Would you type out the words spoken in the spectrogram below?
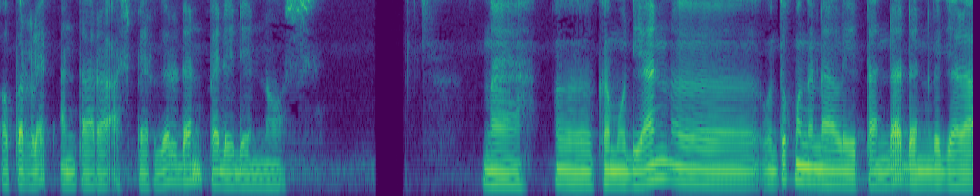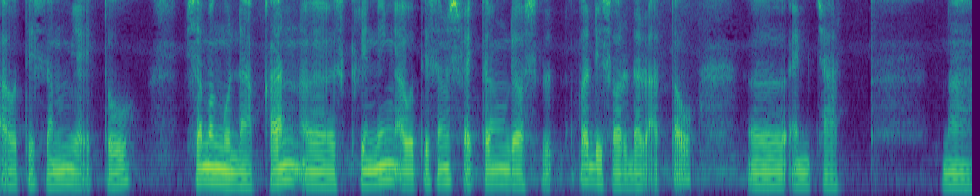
overlap antara Asperger dan PDD-NOS. Nah, eh, kemudian eh, untuk mengenali tanda dan gejala autism yaitu bisa menggunakan eh, screening autism spectrum disorder atau MCHART. Nah,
